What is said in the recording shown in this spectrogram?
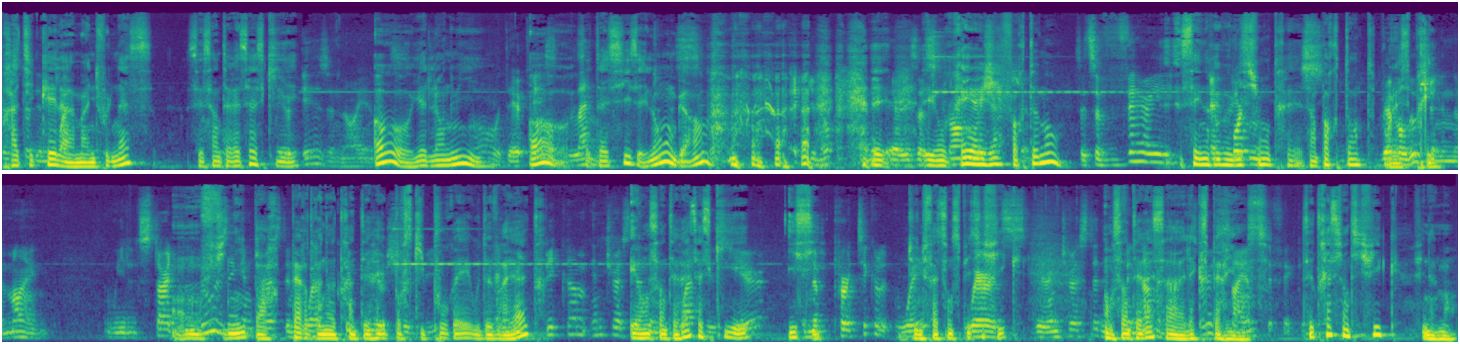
Pratiquer la mindfulness, c'est s'intéresser à ce qui est. Oh, il y a de l'ennui. Oh, cette assise est longue, hein et, et, on réagit fortement. C'est une révolution très importante pour l'esprit. On finit par perdre notre intérêt pour ce qui pourrait ou devrait être, et on s'intéresse à ce qui est ici, d'une façon spécifique. On s'intéresse à l'expérience. C'est très scientifique, finalement.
